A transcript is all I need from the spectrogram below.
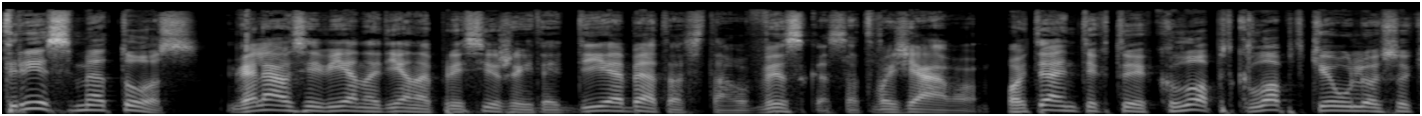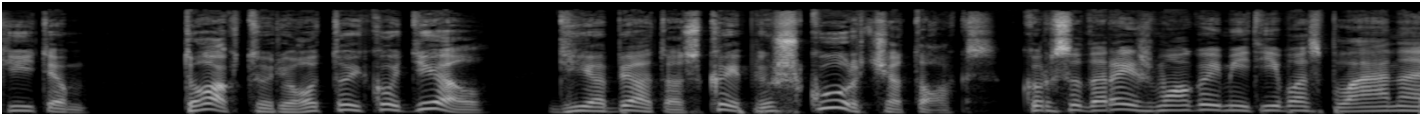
Tris metus. Galiausiai vieną dieną prisižaidė diabetas tau, viskas atvažiavo. O ten tik tai klopt, klopt keulio sakytėm. Doktoriu, o tai kodėl? Diabetas, kaip iš kur čia toks? Kur sudarai žmogui mytybos planą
